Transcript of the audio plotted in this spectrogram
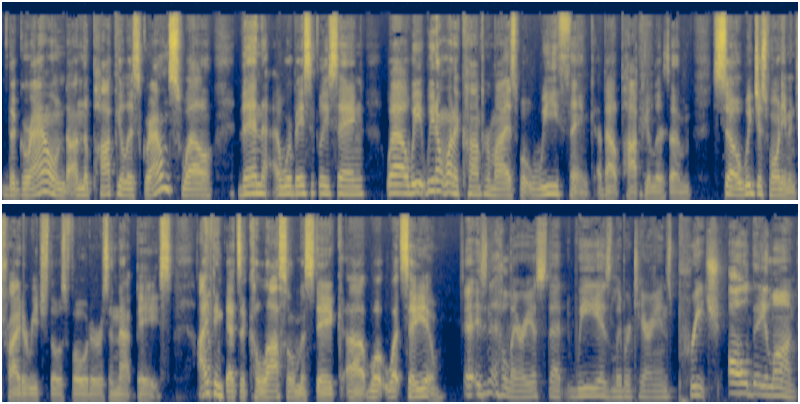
the ground on the populist groundswell, then we're basically saying, well, we, we don't want to compromise what we think about populism, so we just won't even try to reach those voters and that base. I think that's a colossal mistake. Uh, what what say you? Isn't it hilarious that we as libertarians preach all day long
